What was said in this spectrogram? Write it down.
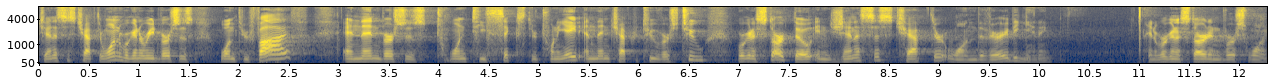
Genesis chapter 1, we're going to read verses 1 through 5, and then verses 26 through 28, and then chapter 2, verse 2. We're going to start, though, in Genesis chapter 1, the very beginning, and we're going to start in verse 1.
